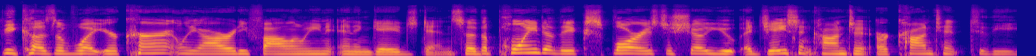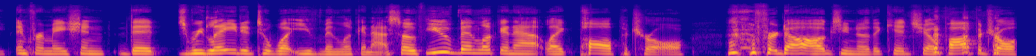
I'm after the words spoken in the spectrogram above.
because of what you're currently already following and engaged in. So the point of the Explore is to show you adjacent content or content to the information that's related to what you've been looking at. So if you've been looking at like Paw Patrol, for dogs, you know, the kids show Paw Patrol,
